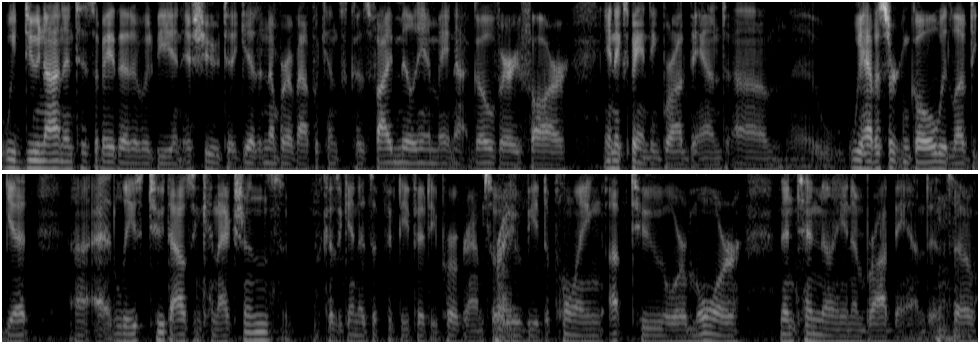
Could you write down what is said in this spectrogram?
we do not anticipate that it would be an issue to get a number of applicants because five million may not go very far in expanding broadband. Um, we have a certain goal. We'd love to get uh, at least 2,000 connections because again, it's a 50-50 program, so right. we would be deploying up to or more than 10 million in broadband. And mm-hmm. so,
